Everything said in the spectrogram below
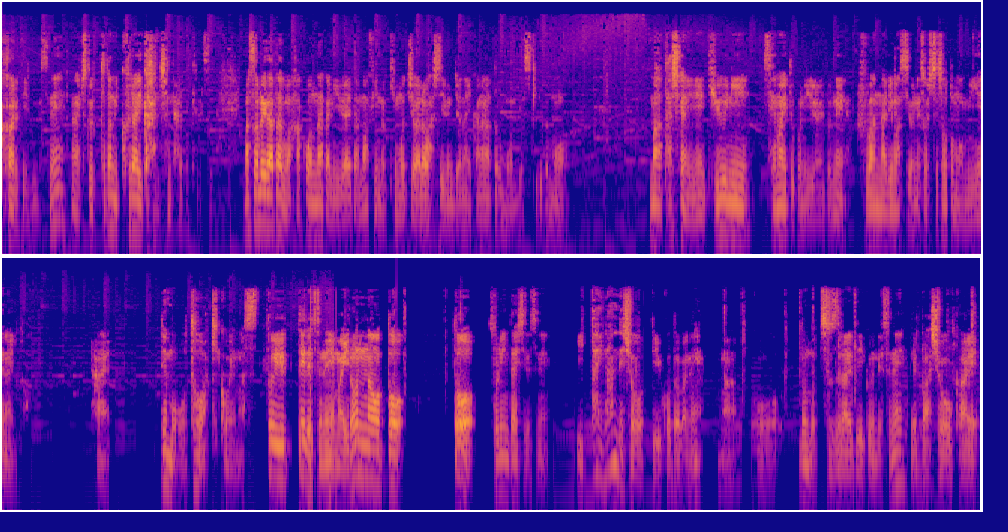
書かれているんですね。なんかちょっと途端に暗い感じになるわけです。まあ、それが多分箱の中に入れられたマフィンの気持ちを表しているんじゃないかなと思うんですけれども。まあ確かにね、急に狭いところに入れられるとね、不安になりますよね。そして外も見えないと。はい。でも音は聞こえます。と言ってですね、まあいろんな音と、それに対してですね、一体何でしょうっていうことがね、まあ、こう、どんどん綴られていくんですね。で場所を変え、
